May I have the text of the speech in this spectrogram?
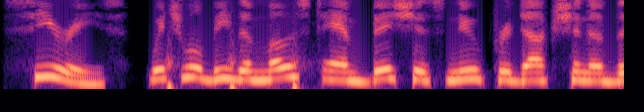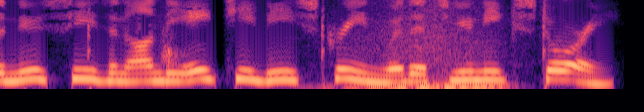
series, which will be the most ambitious new production of the new season on the ATV screen with its unique story,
